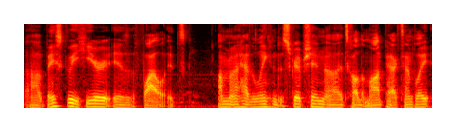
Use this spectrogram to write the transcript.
Uh, basically, here is the file. It's I'm going to have the link in the description. Uh, it's called the mod pack template.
